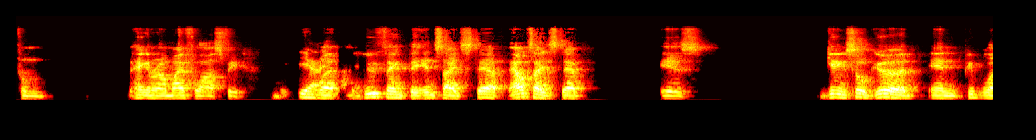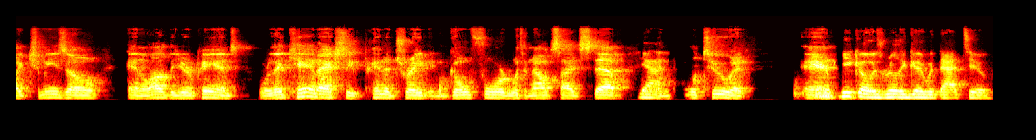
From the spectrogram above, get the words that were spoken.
from hanging around my philosophy. Yeah. But I do think the inside step, outside step is getting so good, and people like Chamizo and a lot of the Europeans, where they can actually penetrate and go forward with an outside step yeah. and go to it. And Pico is really good with that too.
